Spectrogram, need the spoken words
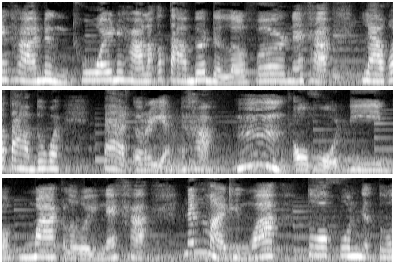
นะคะ1ถ้วยนะคะ แล้วก็ตามด้วย the lover นะคะ แล้วก็ตามด้วย 8 เหรียญนะคะอืม โอ้โห ดีมากๆเลยนะคะ นั่นหมายถึงว่าตัวคุณกับตัว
